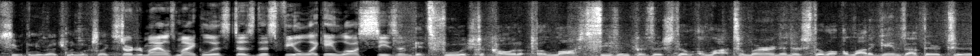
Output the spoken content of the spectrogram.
see what the new regimen looks like. Starter Miles Mikolas, does this feel like a lost season? It's foolish to call it a lost season because there's still a lot to learn and there's still a, a, lot of games out there to,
